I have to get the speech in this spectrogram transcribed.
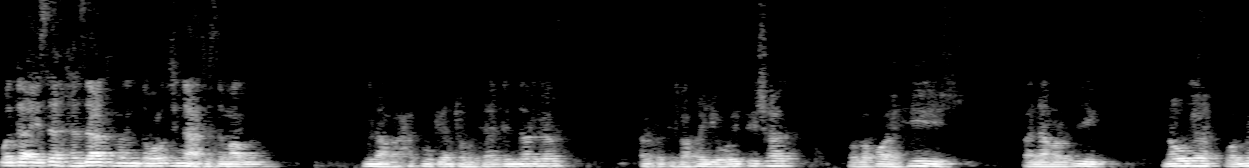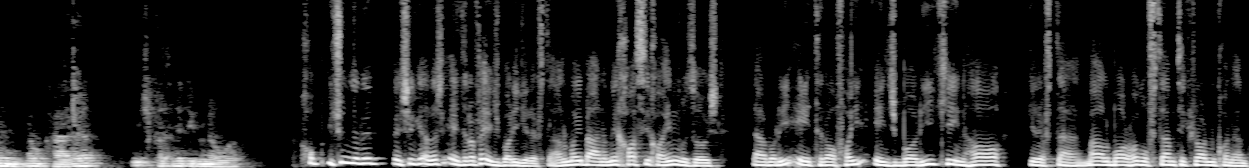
ودائسة هزات من دولتي نعتي سماوين من راحت راحتكم كأنتم متعلم داقا الاتفاقية وي بيشات وبخواه هيج بنامرزيك نوگه و من لم کاره هیچ قسمتی خب ایشون داره به شکل ازش اعتراف اجباری گرفتن ما یه برنامه خاصی خواهیم گذاشت درباره اعتراف های اجباری که اینها گرفتن. من بارها گفتم تکرار می‌کنم.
